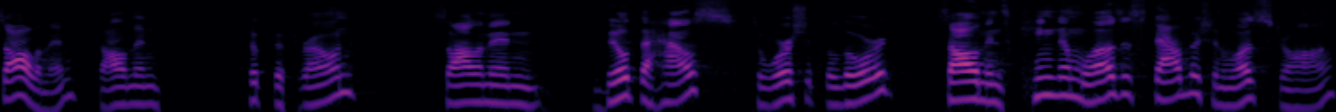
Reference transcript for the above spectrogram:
Solomon. Solomon took the throne. Solomon built the house to worship the Lord. Solomon's kingdom was established and was strong.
